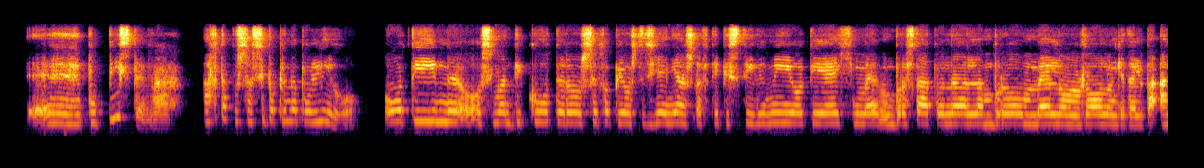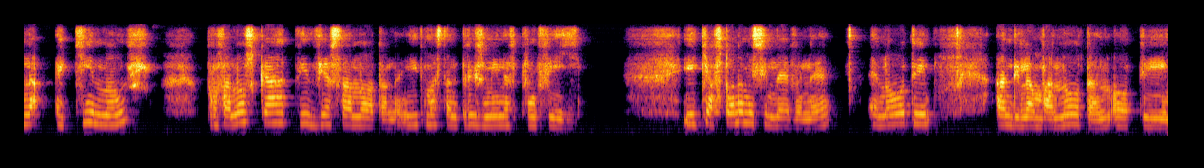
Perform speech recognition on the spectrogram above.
ε, που πίστευα, αυτά που σας είπα πριν από λίγο, ότι είναι ο σημαντικότερος ηθοποιός της γενιάς αυτή τη στιγμή, ότι έχει μπροστά του ένα λαμπρό μέλλον ρόλων κτλ. Αλλά εκείνος προφανώς κάτι διαστανόταν, γιατί ήμασταν τρεις μήνες πριν φύγει. Ή και αυτό να μην συνέβαινε, ενώ ότι αντιλαμβανόταν ότι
